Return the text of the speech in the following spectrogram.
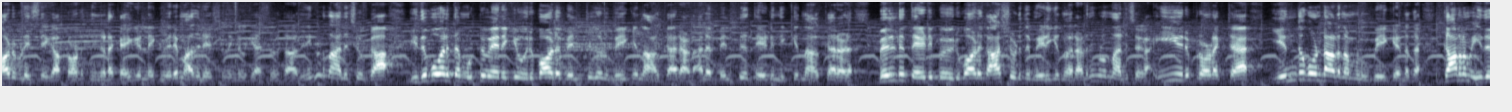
ഓർഡർ പ്ലേസ് ചെയ്യുക. പ്രോഡക്റ്റ് നിങ്ങളുടെ കൈകളിലേക്ക് വരും. അതിനുശേഷം നിങ്ങൾ ക്യാഷ് കൊടുത്താൽ മതി. നിങ്ങളൊന്ന് ആലോചിച്ച് ഇതുപോലത്തെ മുട്ടുവേനയ്ക്ക് ഒരുപാട് ബെൽറ്റുകൾ ഉപയോഗിക്കുന്ന ആൾക്കാരാണ്. അല്ല ബെൽറ്റ് തേടി നിൽക്കുന്ന ആൾക്കാരാണ്. ബെൽറ്റ് തേടി പോയി ഒരുപാട് കാശ് കൊടുത്ത് മേടിക്കുന്നവരാണ്. നിങ്ങളൊന്ന് ആലോചിച്ച് ഈ ഒരു പ്രോഡക്റ്റ് എന്തുകൊണ്ടാണ് നമ്മൾ ഉപയോഗിക്കേണ്ടത്? കാരണം ഇത്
